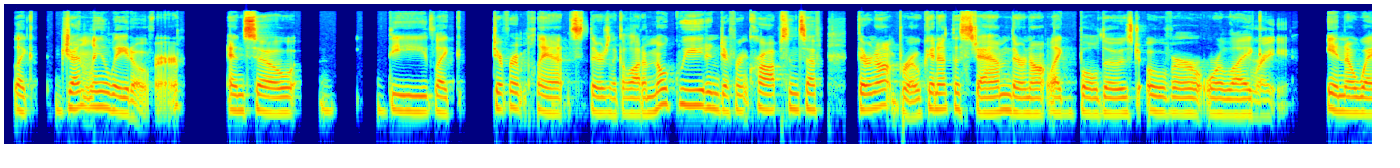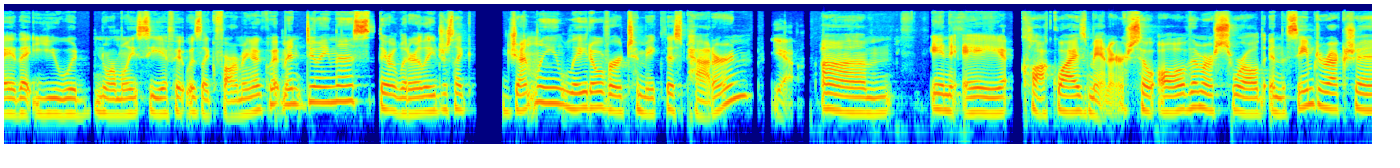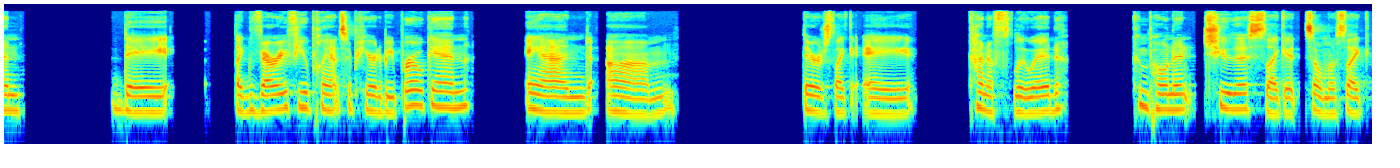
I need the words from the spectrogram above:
like gently laid over. And so the like different plants, there's like a lot of milkweed and different crops and stuff. They're not broken at the stem. They're not like bulldozed over or like right. in a way that you would normally see if it was like farming equipment doing this. They're literally just like gently laid over to make this pattern Yeah. um, in a clockwise manner. So all of them are swirled in the same direction. They like very few plants appear to be broken, and um, there's like a kind of fluid component to this. Like it's almost like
